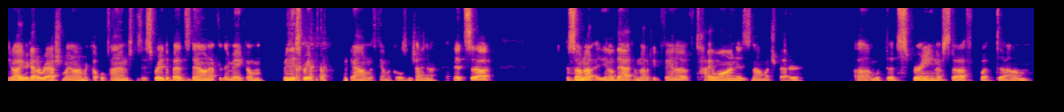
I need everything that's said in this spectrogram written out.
you know, I, I got a rash on my arm a couple times because they spray the beds down after they make them. I mean, they spray down with chemicals in China. It's uh, so I'm not, you know, that I'm not a big fan of. Taiwan is not much better um, with the spraying of stuff, but um,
